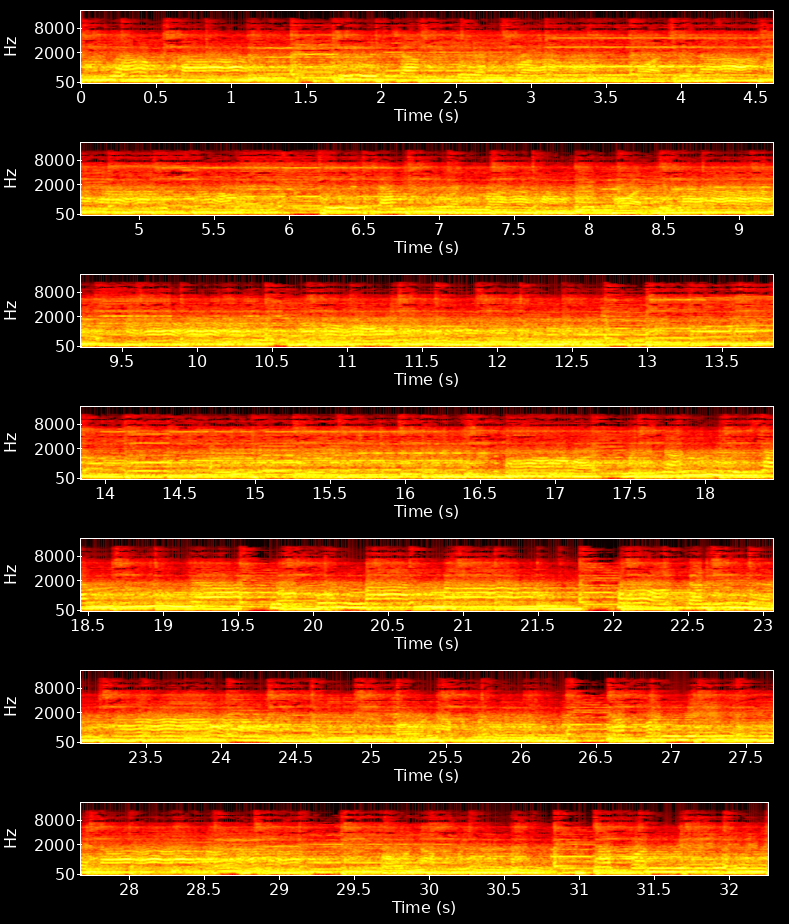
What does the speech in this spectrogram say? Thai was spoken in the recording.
ำน้ำตาคือจังเตือนว่าหอดเวลาจองคือจังเตือนว่าหอดเวลาหอดมือนั้นสัญญาดอกคุณบานมาพอกันเลื่อนมา on you.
